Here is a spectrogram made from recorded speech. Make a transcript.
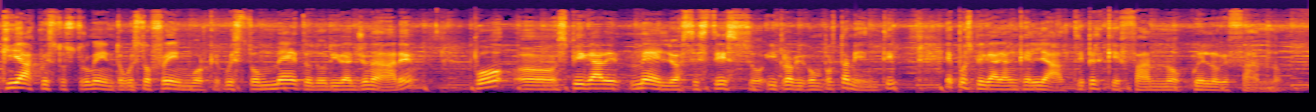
chi ha questo strumento, questo framework, questo metodo di ragionare può uh, spiegare meglio a se stesso i propri comportamenti e può spiegare anche agli altri perché fanno quello che fanno.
